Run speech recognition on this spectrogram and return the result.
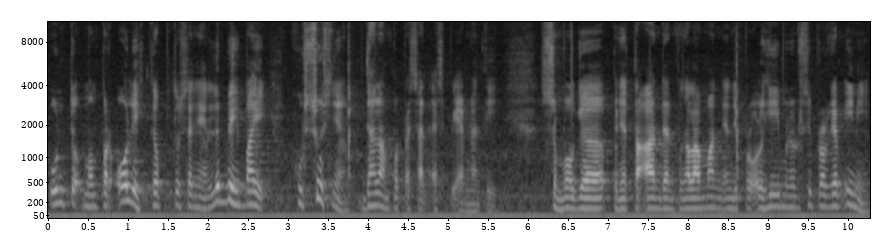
untuk memperoleh keputusan yang lebih baik khususnya dalam peperiksaan SPM nanti. Semoga penyertaan dan pengalaman yang diperolehi menerusi program ini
